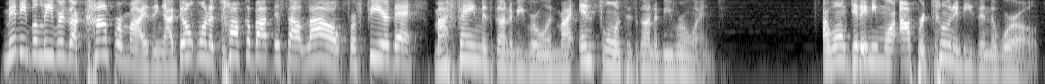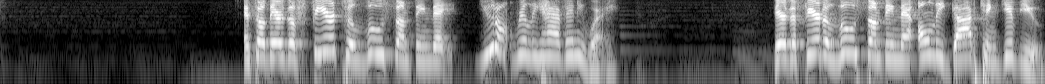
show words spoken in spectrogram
many believers are compromising. I don't want to talk about this out loud for fear that my fame is going to be ruined, my influence is going to be ruined. I won't get any more opportunities in the world. And so there's a fear to lose something that you don't really have anyway. There's a fear to lose something that only God can give you.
